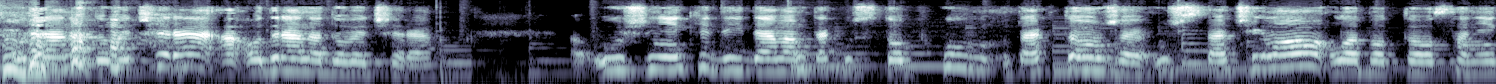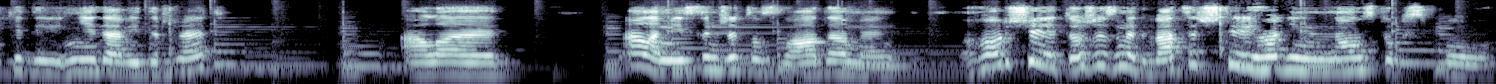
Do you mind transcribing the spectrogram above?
Od rána do večera a od rána do večera. Už niekedy dávam takú stopku takto, že už stačilo, lebo to sa niekedy nedá vydržať. Ale, ale myslím, že to zvládame. Horšie je to, že sme 24 hodín non-stop spolu.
